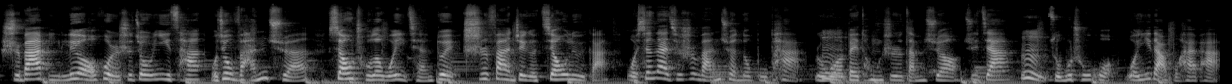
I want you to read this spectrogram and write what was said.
十八比六，或者是就是一餐，我就完全消除了我以前对吃饭这个焦虑感。我现在其实完全都不怕，如果被通知咱们需要居家，嗯足不出户，我一点不害怕。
